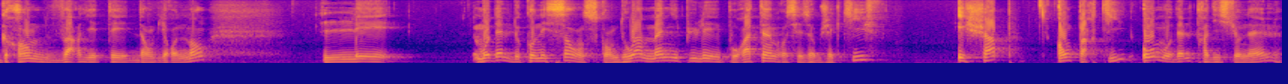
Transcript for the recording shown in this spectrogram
grande variété d'environnements. Les modèles de connaissances qu'on doit manipuler pour atteindre ces objectifs échappent en partie au modèle traditionnel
